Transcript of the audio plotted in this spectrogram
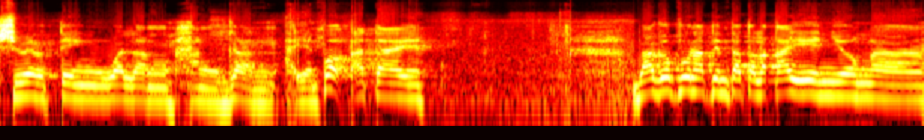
swerteng walang hanggan. Ayan po. At ay bago po natin tatalakayin yung ah,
